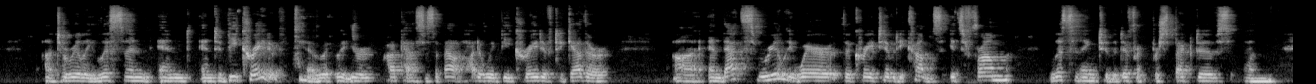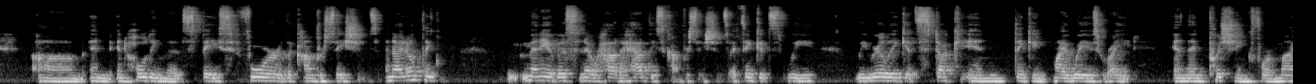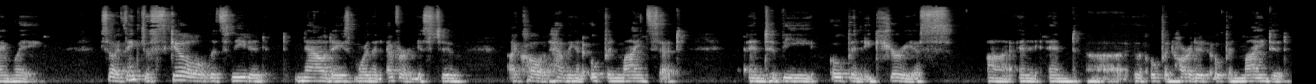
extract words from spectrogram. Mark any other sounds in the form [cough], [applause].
uh, to really listen and and to be creative. You know, what, what your podcast is about. How do we be creative together? Uh, and that's really where the creativity comes. It's from listening to the different perspectives and, um, and, and holding the space for the conversations. And I don't think many of us know how to have these conversations. I think it's we we really get stuck in thinking my way is right and then pushing for my way. So I think the skill that's needed nowadays more than ever is to I call it having an open mindset and to be open and curious uh, and and uh, open hearted, open minded.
